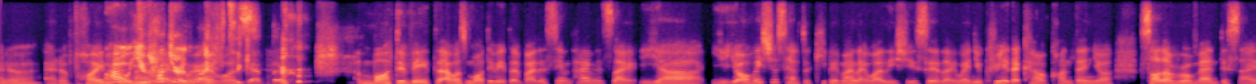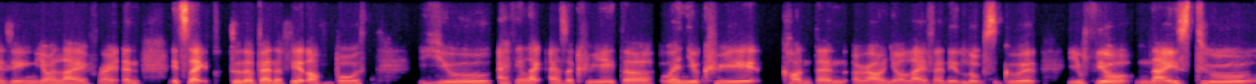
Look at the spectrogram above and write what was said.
At a at a point wow, you had life your life together. motivated i was motivated but at the same time it's like yeah you, you always just have to keep in mind like what Lishi said like when you create that kind of content you're sort of romanticizing your life right and it's like to the benefit of both you i feel like as a creator when you create content around your life and it looks good you feel nice too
